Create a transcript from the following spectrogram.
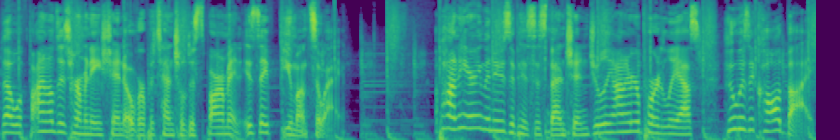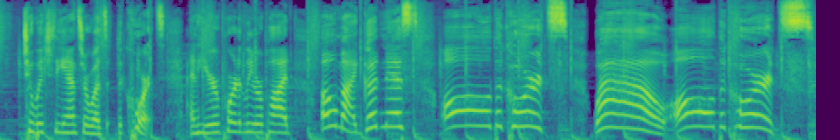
though a final determination over potential disbarment is a few months away. Upon hearing the news of his suspension, Giuliani reportedly asked, Who was it called by? To which the answer was, The courts. And he reportedly replied, Oh my goodness, all the courts! Wow, all the courts!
